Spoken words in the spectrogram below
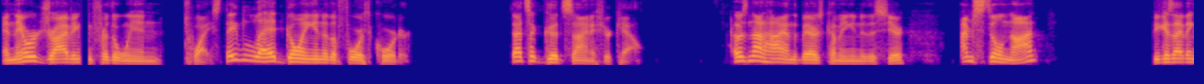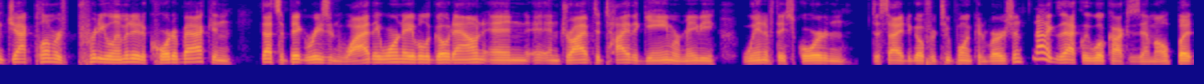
and they were driving for the win twice. They led going into the fourth quarter. That's a good sign if you're Cal. I was not high on the Bears coming into this year. I'm still not because I think Jack Plummer's pretty limited a quarterback and that's a big reason why they weren't able to go down and and drive to tie the game or maybe win if they scored and decided to go for two point conversion. Not exactly Wilcox's mo, but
